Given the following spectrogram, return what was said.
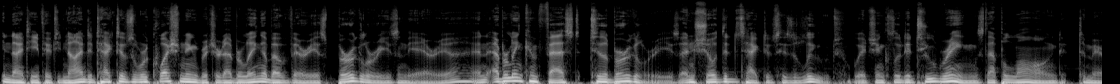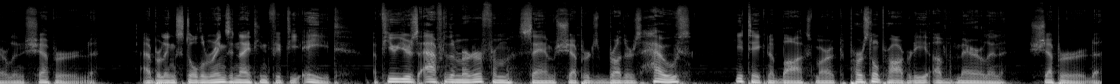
In 1959, detectives were questioning Richard Eberling about various burglaries in the area, and Eberling confessed to the burglaries and showed the detectives his loot, which included two rings that belonged to Marilyn Shepard. Eberling stole the rings in 1958. A few years after the murder from Sam Shepard's brother's house, he had taken a box marked personal property of Marilyn Shepard.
